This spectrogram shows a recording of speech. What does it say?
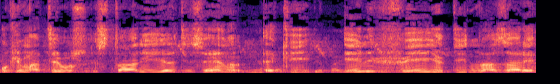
o que Mateus estaria dizendo é que ele veio de Nazaré,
